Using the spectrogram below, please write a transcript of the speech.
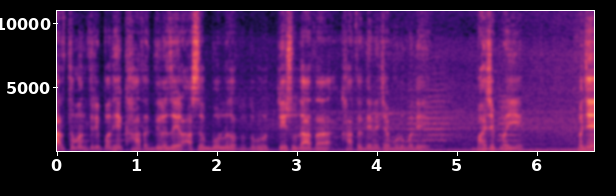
अर्थमंत्रीपद हे खातं दिलं जाईल असं बोललं जात होतं म्हणून ते सुद्धा आता खातं देण्याच्या मूडमध्ये भाजप नाही आहे म्हणजे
